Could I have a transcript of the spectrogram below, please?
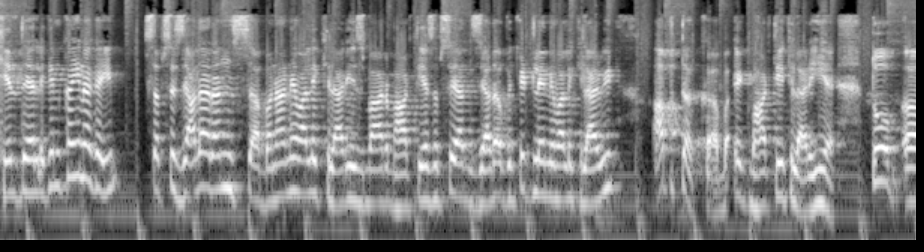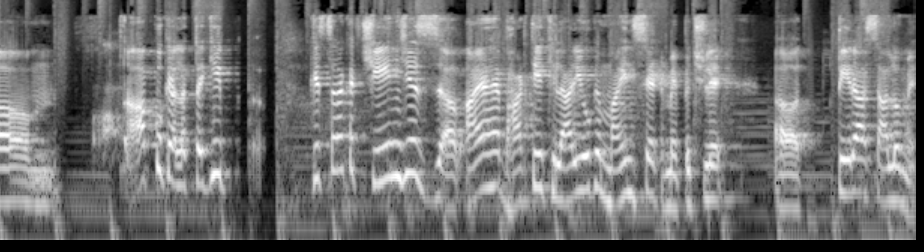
खेलते हैं, लेकिन कहीं ना कहीं सबसे ज़्यादा रन बनाने वाले खिलाड़ी इस बार भारतीय, सबसे ज़्यादा विकेट लेने वाले खिलाड़ी अब तक एक भारतीय खिलाड़ी है। तो आपको क्या लगता है कि किस तरह का चेंजेस आया है भारतीय खिलाड़ियों के माइंडसेट में पिछले तेरह सालों में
